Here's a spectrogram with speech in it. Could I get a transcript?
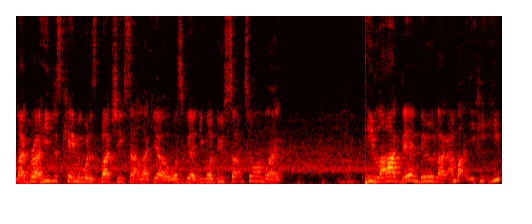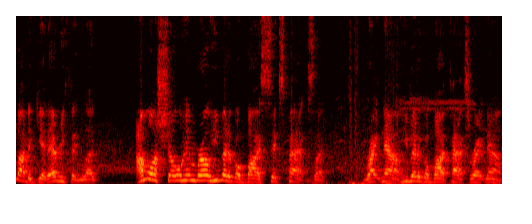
Like bro, he just came in with his butt cheeks out. Like yo, what's good? You gonna do something to him? Like he logged in, dude. Like I'm about, he, he about to get everything. Like I'm gonna show him, bro. He better go buy six packs, like right now. He better go buy packs right now,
